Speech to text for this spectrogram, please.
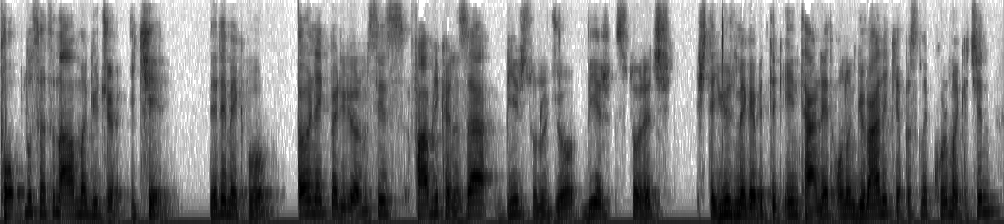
toplu satın alma gücü 2. Ne demek bu? Örnek veriyorum siz fabrikanıza bir sunucu, bir storage, işte 100 megabitlik internet, onun güvenlik yapısını kurmak için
